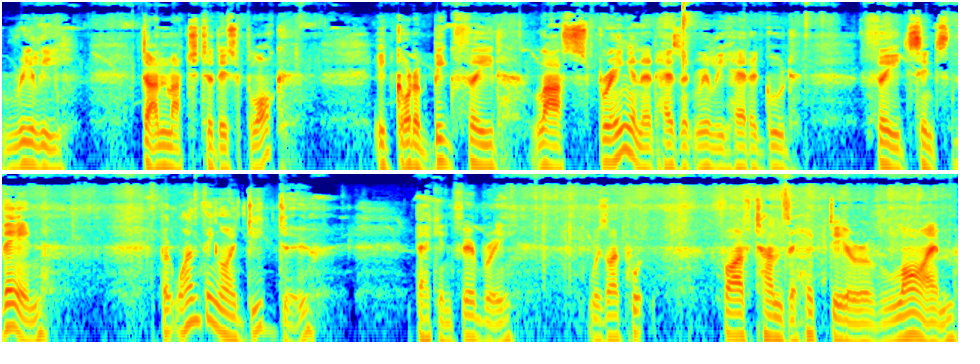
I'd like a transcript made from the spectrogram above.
really done much to this block. It got a big feed last spring and it hasn't really had a good feed since then. But one thing I did do back in February was I put five tonnes a hectare of lime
